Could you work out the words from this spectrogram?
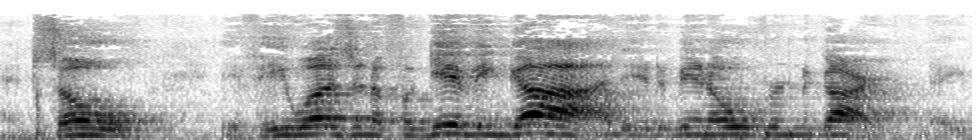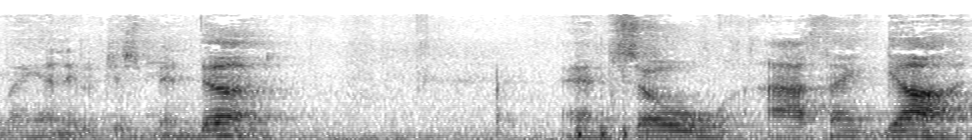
And so, if He wasn't a forgiving God, it'd have been over in the garden. Amen. It would have just been done. And so, I thank God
